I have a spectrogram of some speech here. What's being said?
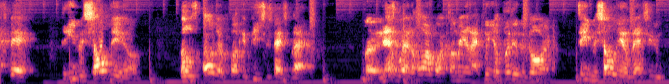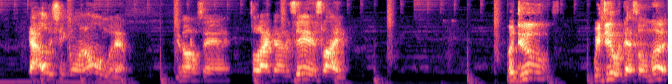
aspect to even show them those other fucking features that you have. Right. That's where the hard part come in, like putting your foot in the door to even show them that you got other shit going on, whatever. You know what I'm saying? So like down it says, like, but dudes, we deal with that so much.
